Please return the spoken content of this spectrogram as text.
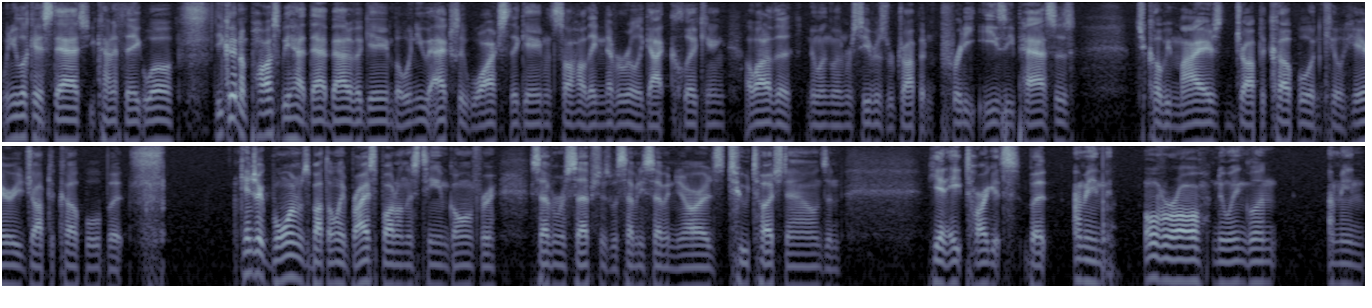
when you look at his stats, you kind of think, well, he couldn't have possibly had that bad of a game. But when you actually watched the game and saw how they never really got clicking, a lot of the New England receivers were dropping pretty easy passes. Jakobi Meyers dropped a couple, and N'Keal Harry dropped a couple, but Kendrick Bourne was about the only bright spot on this team, going for seven receptions with 77 yards, two touchdowns, and he had eight targets. But I mean, overall, New England, I mean,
